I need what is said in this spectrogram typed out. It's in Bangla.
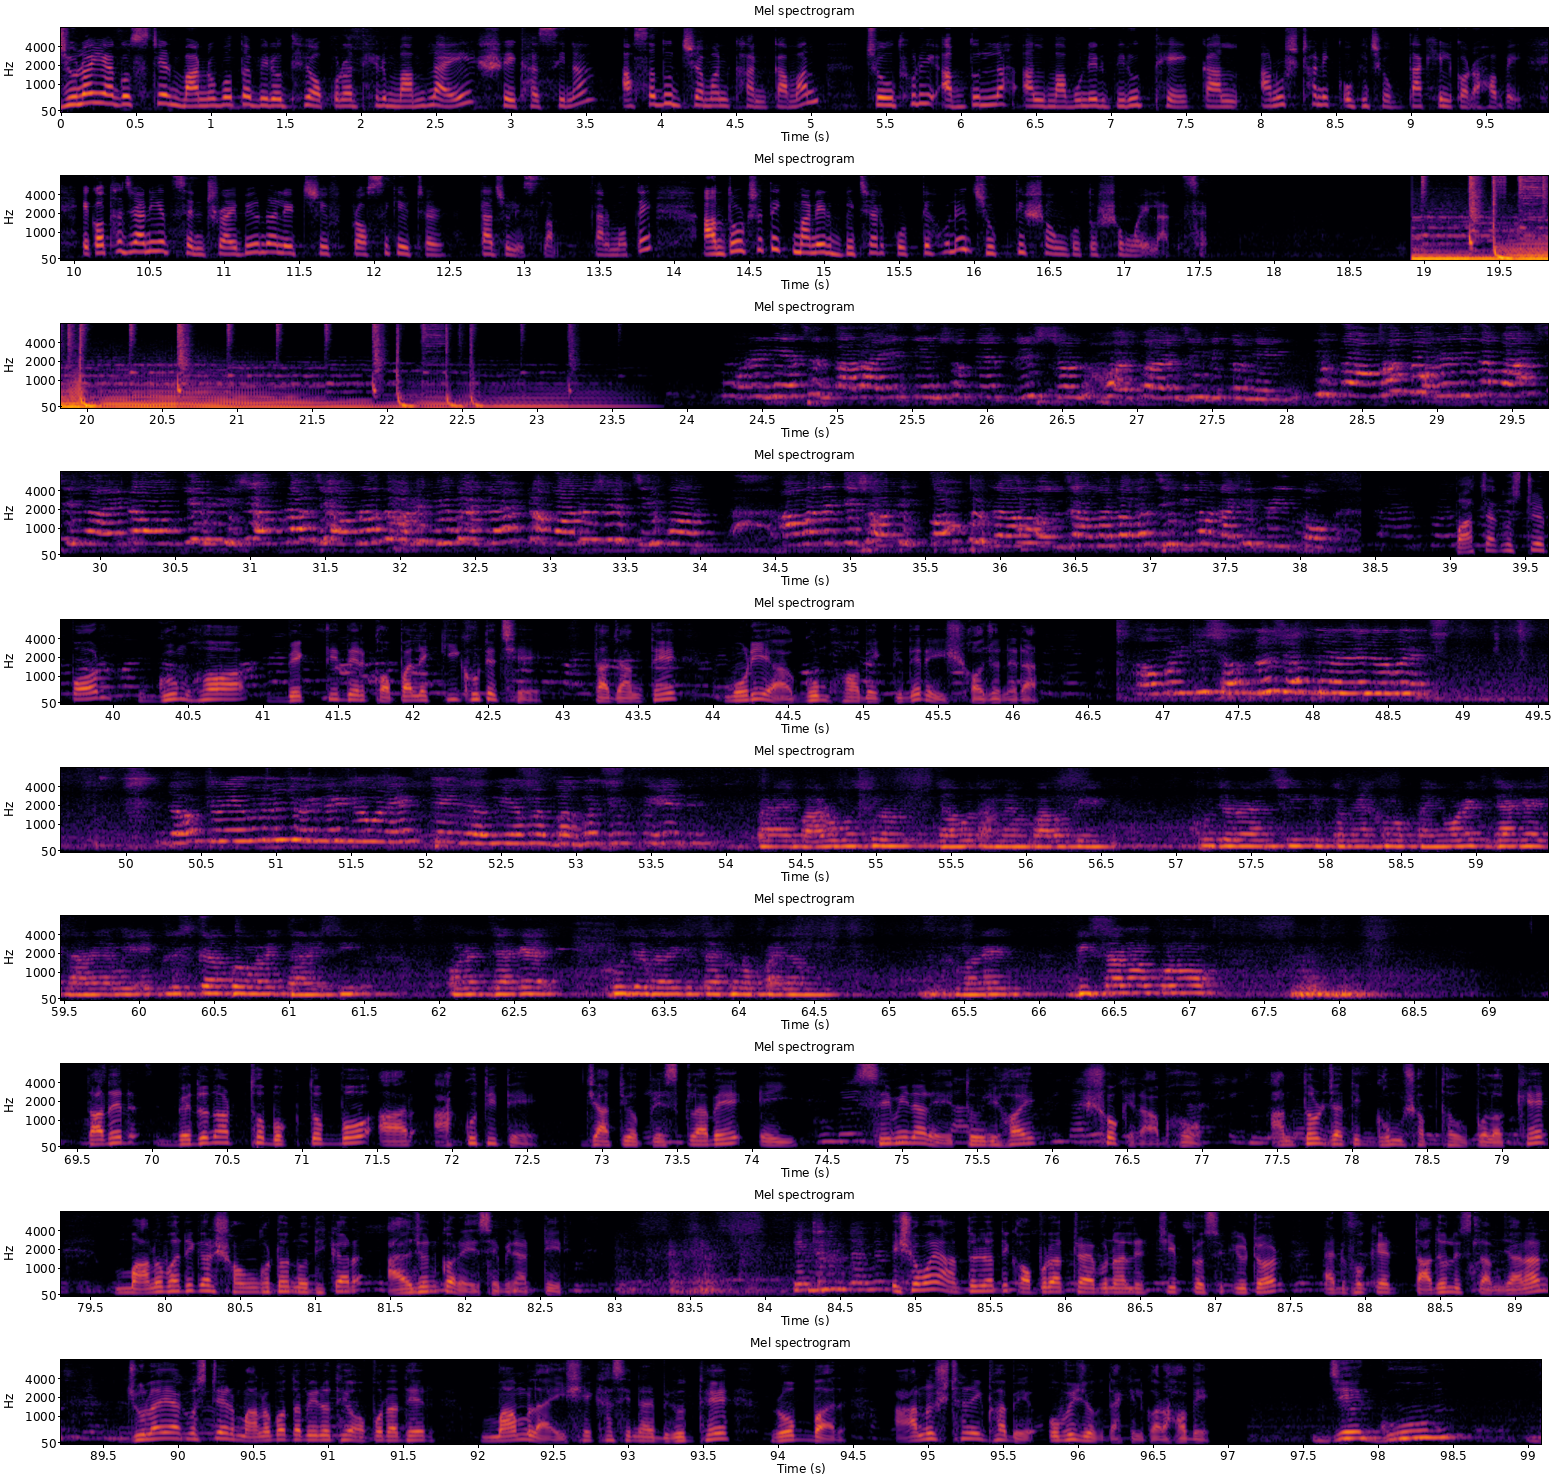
জুলাই আগস্টের মানবতা বিরোধী অপরাধের মামলায় শেখ হাসিনা, আসাদুজ্জামান খান কামাল, চৌধুরী আবদুল্লাহ আল মামুনের বিরুদ্ধে কাল আনুষ্ঠানিক অভিযোগ দাখিল করা হবে। একথা জানিয়েছেন ট্রাইব্যুনালের চিফ প্রসিকিউটর তাজুল ইসলাম। তার মতে, আন্তর্জাতিক মানের বিচার করতে হলে যুক্তিসঙ্গত সময় লাগছে। জীবিত নেই। কিন্তু আমরা ধরে পাঁচ আগস্টের পর গুম হওয়া ব্যক্তিদের কপালে কি ঘটেছে তা জানতে মরিয়া গুম হওয়া ব্যক্তিদের এই স্বজনেরা। আমার কি স্বপ্ন স্বপ্ন যাবে? ডক্টর এমন সরকার যেমন দাবি আমার বাবাকে ফিরে দেন প্রায় বারো বছর যাবত আমি আমার বাবাকে খুঁজে বেড়াচ্ছি কিন্তু আমি এখনও পাইনি। অনেক জায়গায় দাঁড়াই আমি প্রেস ক্লাবে অনেক দাঁড়াইছি। অনেক জায়গায় খুঁজে বেড়াই কিন্তু এখনও পাইলাম। মানে বিশ্রামের কোনো তাদের বেদনার্থ বক্তব্য আর আকুতিতে জাতীয় প্রেস ক্লাবে এই সেমিনারে তৈরি হয় শোকের আবহ। আন্তর্জাতিক গুম সপ্তাহ উপলক্ষে মানবাধিকার সংগঠন অধিকার আয়োজন করে এই সেমিনারটির। এ সময় আন্তর্জাতিক অপরাধ ট্রাইব্যুনালের chief prosecutor advocate Tajul Islam জানান, জুলাই আগস্টের মানবতা বিরোধী অপরাধের মামলায় শেখ হাসিনার বিরুদ্ধে রোববার আনুষ্ঠানিকভাবে অভিযোগ দাখিল করা হবে। যে গুম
